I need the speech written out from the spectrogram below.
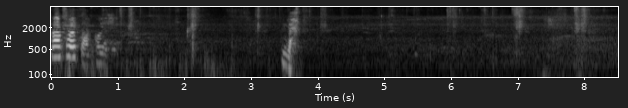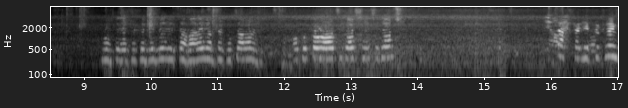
Tako je, tako je. Da. Možete da ste se bezvezi sa varenjom prekucavali oko toga hoću doći, neće doći. Da, kad je problem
